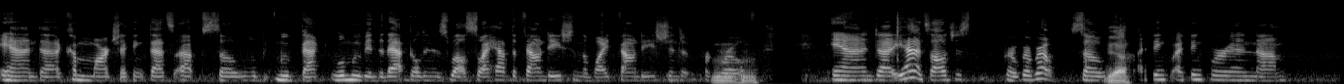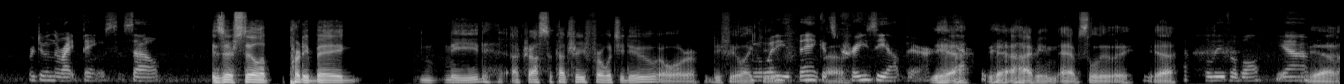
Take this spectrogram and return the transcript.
and uh, come March I think that's up. So we'll move back. We'll move into that building as well. So I have the foundation, the white foundation for growth, mm-hmm. and uh, yeah, it's all just grow, grow, grow. So yeah, I think I think we're in. Um, we're doing the right things. So. Is there still a pretty big need across the country for what you do or do you feel like what do you think? It's uh, crazy out there. Yeah, yeah, yeah i mean absolutely yeah. Unbelievable yeah. Yeah.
